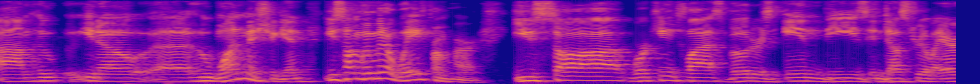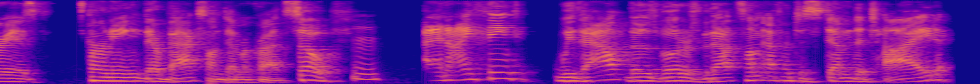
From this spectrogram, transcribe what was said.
um, who you know uh, who won Michigan. You saw movement away from her. You saw working class voters in these industrial areas turning their backs on Democrats. So, Hmm. and I think without those voters, without some effort to stem the tide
